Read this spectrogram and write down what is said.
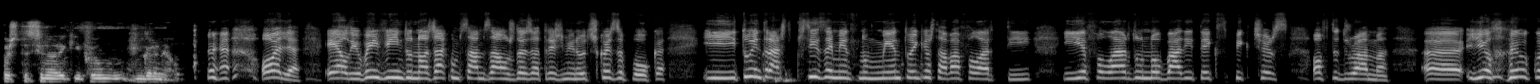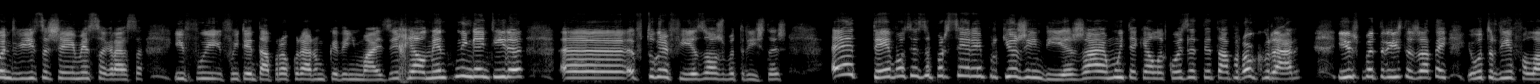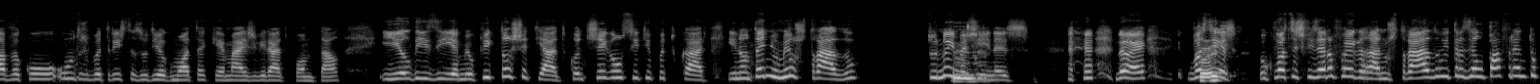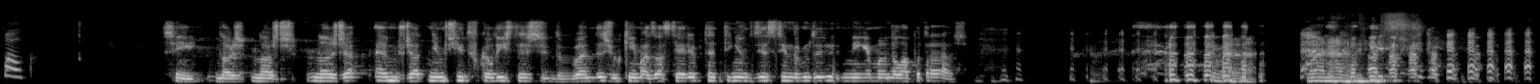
para estacionar aqui foi um, um granel. Olha, Hélio, bem-vindo. Nós já começámos há uns dois ou três minutos, coisa pouca, e tu entraste precisamente no momento em que eu estava a falar de ti e ia falar do Nobody Takes Pictures of the Drama. Ah, e eu, eu, quando vi isso, achei imensa graça e fui, fui tentar procurar um bocadinho mais. E realmente ninguém tira ah, fotografias aos bateristas até vocês aparecerem, porque hoje em dia já é muito aquela coisa de tentar procurar e os bateristas já têm. Eu outro dia falava com um dos bateristas, o Diogo Mota, que é mais virado para o metal, e ele dizia: Eu fico tão chateado quando chego a um sítio para tocar e não tenho o meu estrado, tu não Uhum. imaginas. não é? Vocês, o que vocês fizeram foi agarrar no estrado e trazê-lo para a frente do palco. Sim, nós, nós, nós já, ambos já tínhamos sido vocalistas de bandas, o que mais à séria, portanto tínhamos esse síndrome de ninguém manda lá para trás. Nada, não é nada disso.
